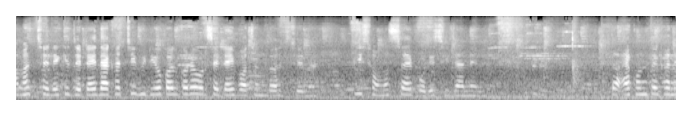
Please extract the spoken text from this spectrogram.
আমার ছেলেকে যেটাই দেখাচ্ছি ভিডিও কল করে ওর সেটাই পছন্দ হচ্ছে না। কী সমস্যায় পড়েছি জানেন? তো এখন তো এখানে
